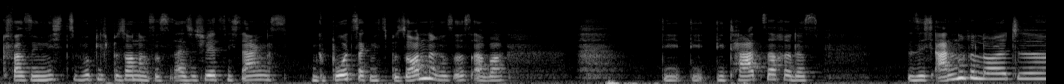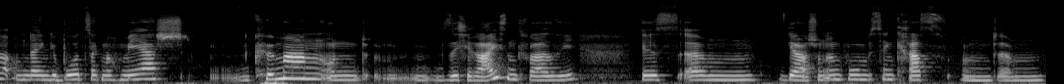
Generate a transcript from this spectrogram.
quasi nichts wirklich Besonderes ist. Also ich will jetzt nicht sagen, dass ein Geburtstag nichts Besonderes ist, aber die, die, die Tatsache, dass sich andere Leute um deinen Geburtstag noch mehr kümmern und äh, sich reißen quasi, ist ähm, ja schon irgendwo ein bisschen krass. Und ähm,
